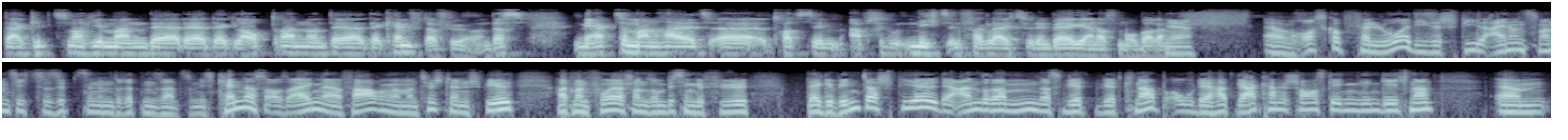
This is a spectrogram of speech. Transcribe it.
da gibt's noch jemanden, der, der, der glaubt dran und der, der kämpft dafür. Und das merkte man halt äh, trotzdem absolut nichts im Vergleich zu den Belgiern auf dem Oberen. Ja Roskopf verlor dieses Spiel 21 zu 17 im dritten Satz. Und ich kenne das aus eigener Erfahrung, wenn man Tischtennis spielt, hat man vorher schon so ein bisschen Gefühl, der gewinnt das Spiel, der andere, hm, das wird, wird knapp, oh, der hat gar keine Chance gegen den Gegnern. Ähm,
